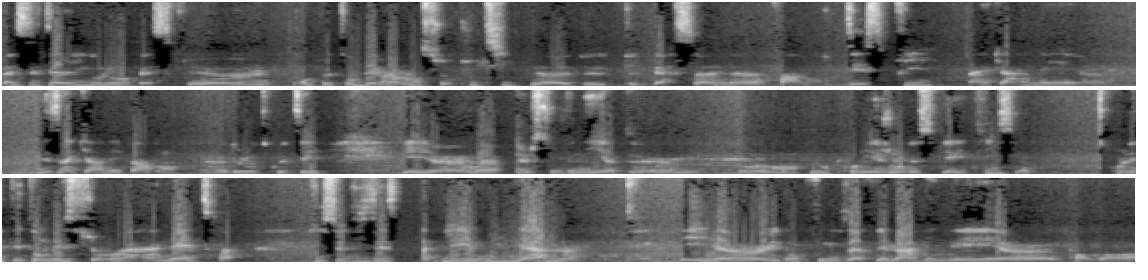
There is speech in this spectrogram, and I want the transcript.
bah, c'était rigolo parce que on peut tomber vraiment sur tout type de, de personnes, enfin d'esprits incarnés, désincarnés pardon, de l'autre côté. Et moi, j'ai le souvenir de mon, mon premier jour de spiritisme. On était tombé sur un être qui se disait s'appeler William Et, et, donc il nous a fait mariner pendant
